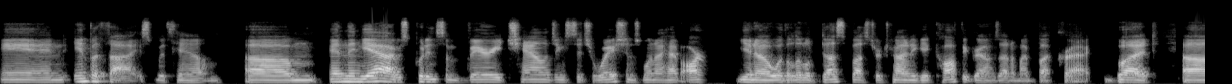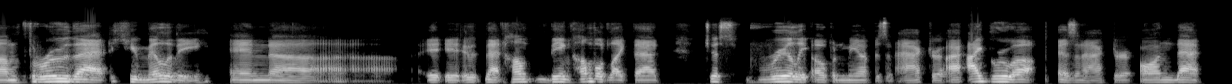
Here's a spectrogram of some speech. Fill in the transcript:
and empathize with him. Um, and then, yeah, I was put in some very challenging situations when I have art you know, with a little dustbuster trying to get coffee grounds out of my butt crack. But um, through that humility and uh, it, it, that hum- being humbled like that just really opened me up as an actor. I, I grew up as an actor on that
